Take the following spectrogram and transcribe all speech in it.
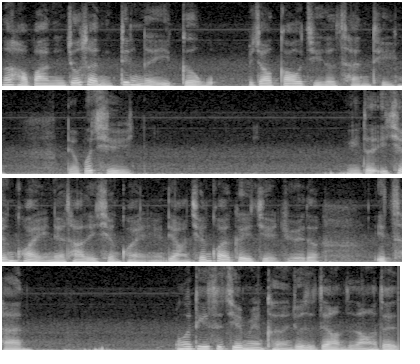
那好吧，你就算你订了一个比较高级的餐厅，了不起，你的一千块以内，他的一千块以内，两千块可以解决的一餐，因为第一次见面可能就是这样子，然后再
